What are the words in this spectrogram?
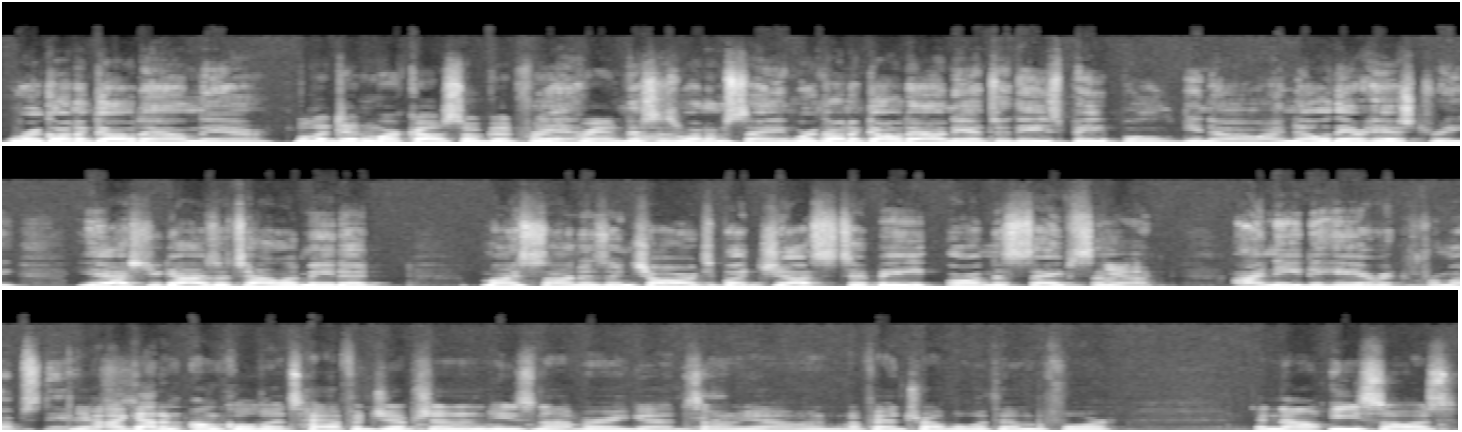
we're going to go down there. well, it didn't work out so good for his grandfather. This is what I'm saying. We're going to go down there to these people. You know, I know their history. Yes, you guys are telling me that my son is in charge, but just to be on the safe side, Yeah. I need to hear it from upstairs. Yeah, I got an uncle that's half Egyptian, and he's not very good. So yeah, I've had trouble with him before. And now Esau's.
